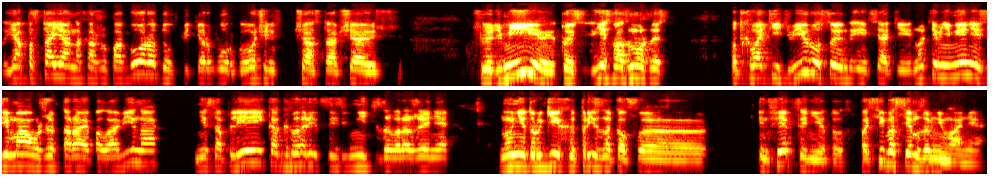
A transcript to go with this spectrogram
я постоянно хожу по городу, в Петербургу, очень часто общаюсь с людьми. То есть есть возможность подхватить вирусы и всякие. Но тем не менее, зима уже вторая половина ни соплей, как говорится, извините за выражение, но ни других признаков э, инфекции нету. Спасибо всем за внимание.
